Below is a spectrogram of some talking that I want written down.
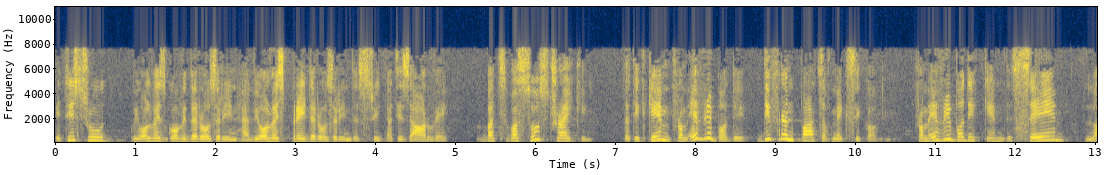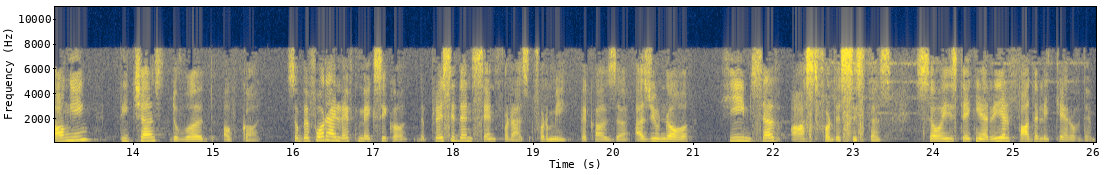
It is true, we always go with the rosary in hand. We always pray the rosary in the street. That is our way. But it was so striking that it came from everybody, different parts of Mexico. From everybody came the same longing, teach us the word of God. So before I left Mexico, the president sent for us, for me, because uh, as you know, he himself asked for the sisters. So he's taking a real fatherly care of them.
